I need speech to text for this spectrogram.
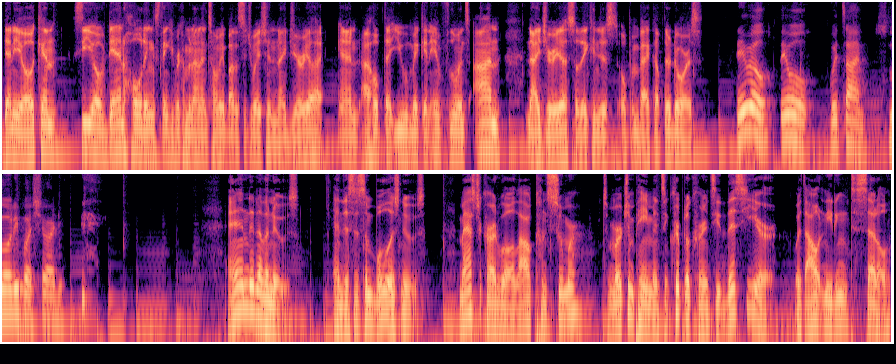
Danny Oyekan, CEO of Dan Holdings, thank you for coming on and telling me about the situation in Nigeria. And I hope that you make an influence on Nigeria so they can just open back up their doors. They will, they will with time, slowly but surely. And in other news, and this is some bullish news, MasterCard will allow consumer to merchant payments in cryptocurrency this year without needing to settle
